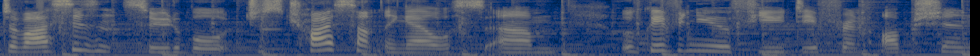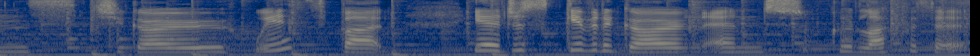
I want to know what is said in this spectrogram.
device isn't suitable, just try something else. Um, we've given you a few different options to go with, but yeah, just give it a go and good luck with it.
